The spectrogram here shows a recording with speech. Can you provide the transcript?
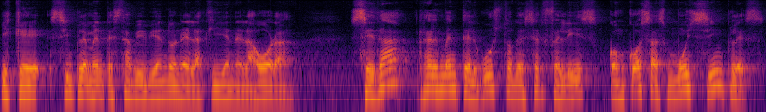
y que simplemente está viviendo en el aquí y en el ahora, se da realmente el gusto de ser feliz con cosas muy simples,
